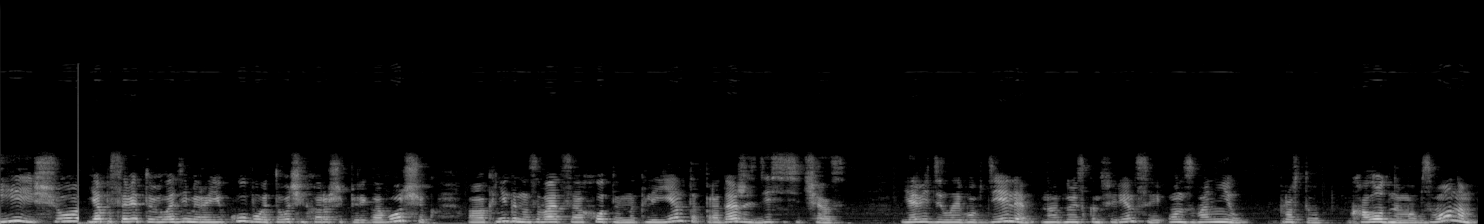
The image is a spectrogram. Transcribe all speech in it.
И еще я посоветую Владимира Якубу, это очень хороший переговорщик – а, книга называется «Охота на клиента. Продажи здесь и сейчас». Я видела его в деле на одной из конференций. Он звонил просто вот холодным обзвоном.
